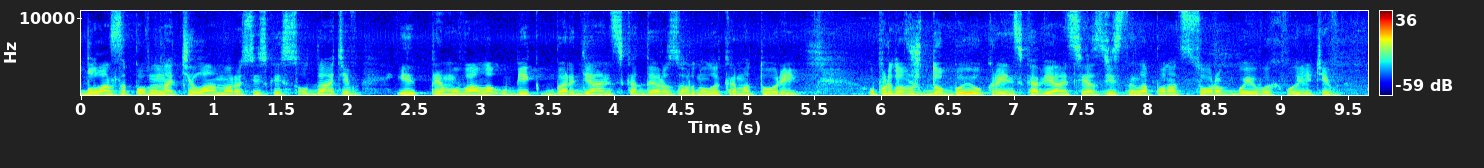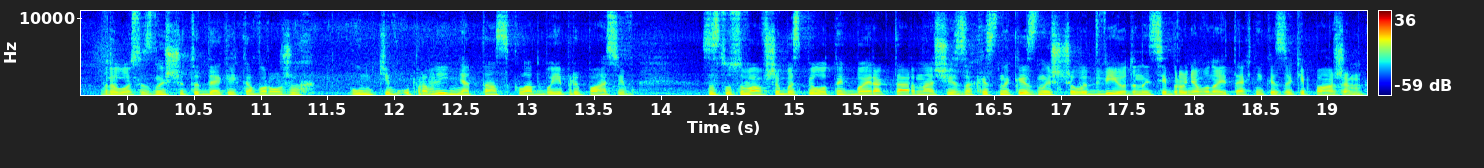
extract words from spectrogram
була заповнена тілами російських солдатів і прямувала у бік Бердянська, де розгорнули крематорій. Упродовж доби українська авіація здійснила понад 40 бойових вилітів. Вдалося знищити декілька ворожих пунктів управління та склад боєприпасів. Застосувавши безпілотник Байрактар, наші захисники знищили дві одиниці броньованої техніки з екіпажем.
